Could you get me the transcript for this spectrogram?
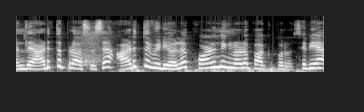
வந்து அடுத்த ப்ராசஸை அடுத்த வீடியோவில் குழந்தைங்களோட பார்க்க போகிறோம் சரியா?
